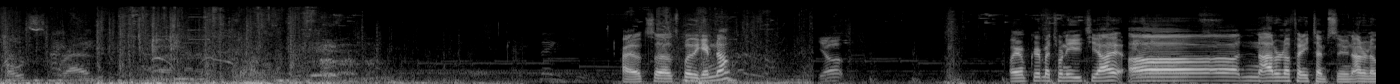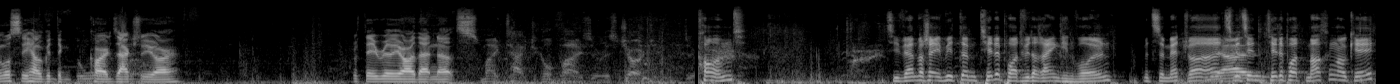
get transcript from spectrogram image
pulse, rev. All right, let's uh, let's play the game now. Yup. I upgrade my 20 Ti. Uh, n- I don't know if anytime soon. I don't know. We'll see how good the cards actually are. If they really are that nuts. My tactical visor is charging. Kommt. Sie werden wahrscheinlich mit dem Teleport wieder reingehen wollen. Mit Symmetra. Jetzt Ja. wird sie den Teleport machen, okay.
